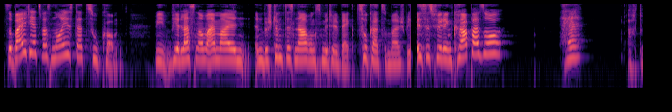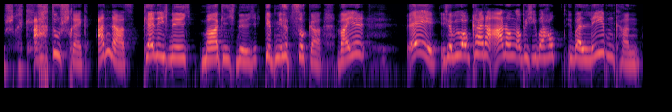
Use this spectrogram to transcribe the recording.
Sobald jetzt was Neues dazukommt, wie wir lassen auf einmal ein bestimmtes Nahrungsmittel weg, Zucker zum Beispiel, ist es für den Körper so, hä? Ach du Schreck. Ach du Schreck, anders, kenne ich nicht, mag ich nicht, gib mir Zucker, weil, ey, ich habe überhaupt keine Ahnung, ob ich überhaupt überleben kann.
